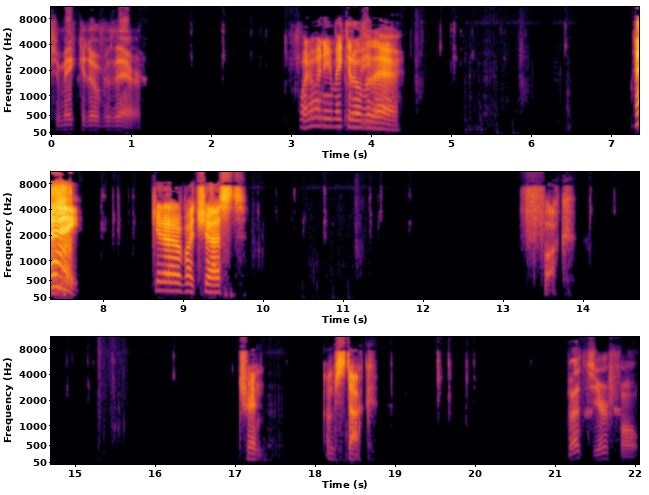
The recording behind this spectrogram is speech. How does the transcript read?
If you make it over there, Why do I need to make it over there? Hey! Get out of my chest. Fuck. Trent, I'm stuck. that's your fault.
